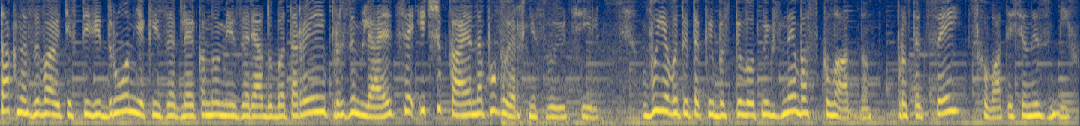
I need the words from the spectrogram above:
Так називають FPV-дрон, який задля економії заряду батареї приземляється і чекає на поверхні свою ціль. Виявити такий безпілотник з неба складно, проте цей сховатися не зміг.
